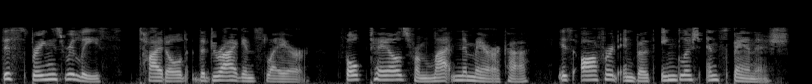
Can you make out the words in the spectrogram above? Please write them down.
This spring's release, titled The Dragon Slayer: Folk Tales from Latin America, is offered in both English and Spanish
